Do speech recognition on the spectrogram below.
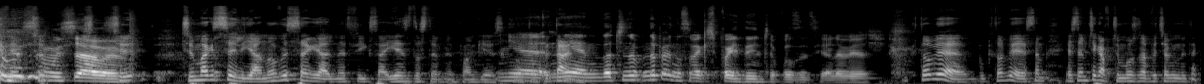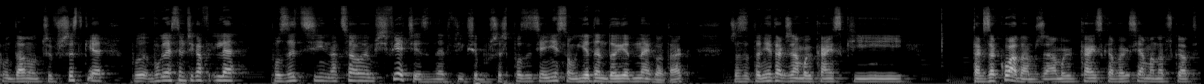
nie wiem, czy musiałem. Czy, czy Marsylia, nowy serial Netflixa, jest dostępny po angielsku? Nie, nie, znaczy na, na, pewno są jakieś pojedyncze pozycje, ale wiesz. Kto wie, kto wie. Jestem, jestem ciekaw, czy można wyciągnąć taką daną, czy wszystkie. W ogóle jestem ciekaw, ile pozycji na całym świecie jest w Netflixie, bo przecież pozycje nie są jeden do jednego, tak? Czasem to nie tak, że amerykański tak zakładam, że amerykańska wersja ma na przykład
